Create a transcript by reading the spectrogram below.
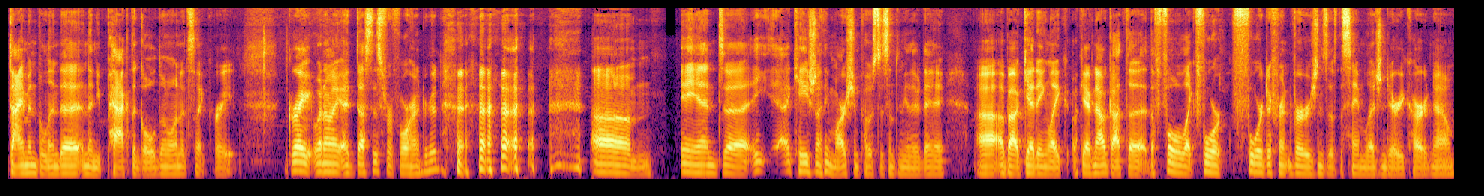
diamond Belinda, and then you pack the golden one. It's like great, great. What am I? I dust this for four hundred. um, and uh, occasionally, I think Martian posted something the other day uh, about getting like okay i've now got the the full like four four different versions of the same legendary card now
